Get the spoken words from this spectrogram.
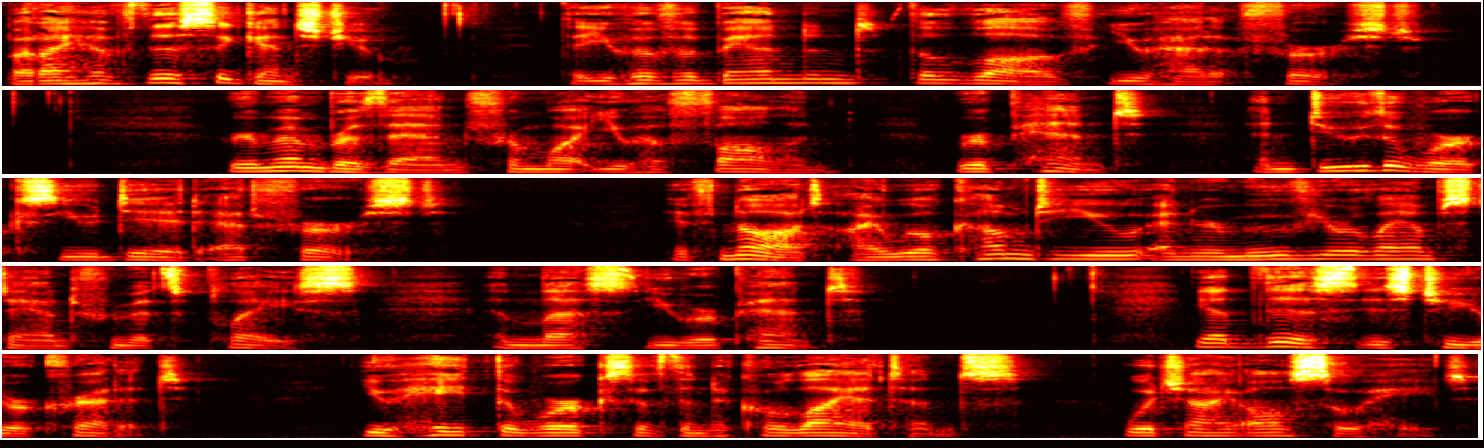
But I have this against you, that you have abandoned the love you had at first. Remember then from what you have fallen, repent, and do the works you did at first. If not, I will come to you and remove your lampstand from its place, unless you repent. Yet this is to your credit. You hate the works of the Nicolaitans, which I also hate.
